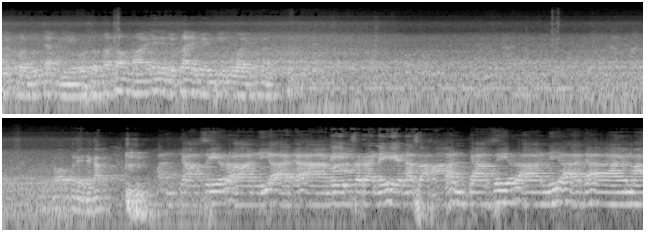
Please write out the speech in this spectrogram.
ที่คนรู้จักดีส่วนวัดต้องน้อยนี่จะอยู่ใกล้เวทีมวยนะครับรอมกันเลยนะครับปัญจศีรานิยาจามิสรเนนะสหปัญจศีรานิยาจามา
